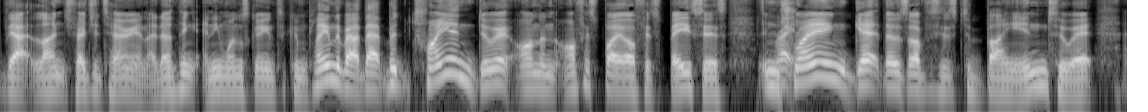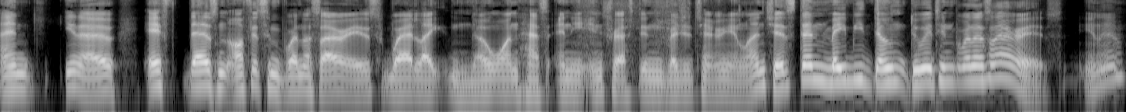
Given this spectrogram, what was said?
that lunch vegetarian. I don't think anyone's going to complain about that, but try and do it on an office by office basis and Right. try and get those offices to buy into it. And, you know, if there's an office in Buenos Aires where like no one has any interest in vegetarian lunches, then maybe don't do it in Buenos Aires, you know?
